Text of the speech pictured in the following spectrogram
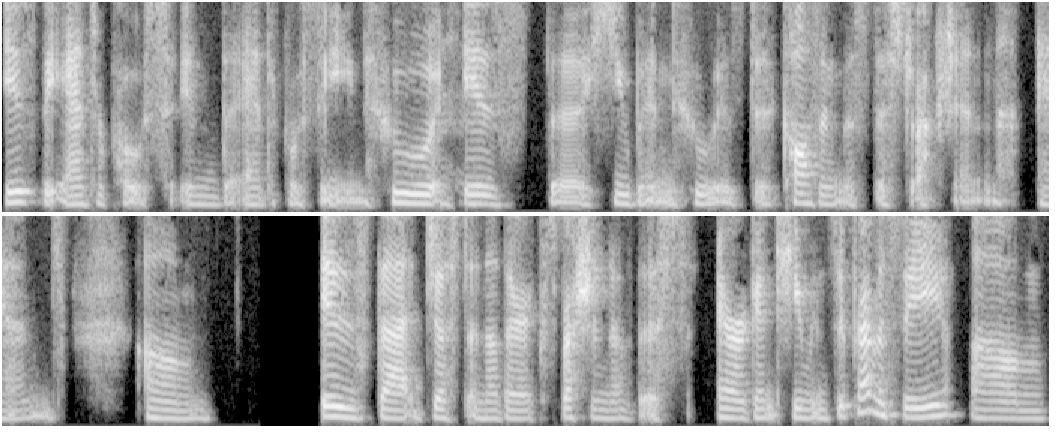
is the anthropos in the Anthropocene? Who mm-hmm. is the human who is de- causing this destruction? And um, is that just another expression of this arrogant human supremacy, um,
